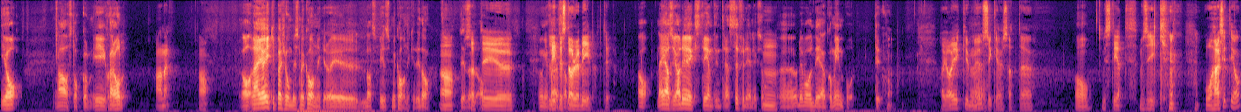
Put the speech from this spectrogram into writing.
Ja. Ja, Stockholm. I Skärholmen. Amen. Ja. Ja, nej jag gick i personbilsmekaniker och är ju lastbilsmekaniker idag. Ja, det är så att det är ju lite samma. större bil. Ja, nej alltså jag hade extremt intresse för det liksom. Mm. Eh, och det var väl det jag kom in på. Typ. Ja, jag gick ju musiker så att... Uh, Ja. estetmusik. Och här sitter jag.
